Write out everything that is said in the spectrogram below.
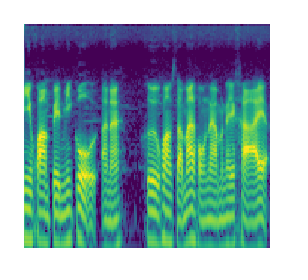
มีความเป็นมิโกะอะนะ คือความสามารถของนางมันคล้ายๆอะ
